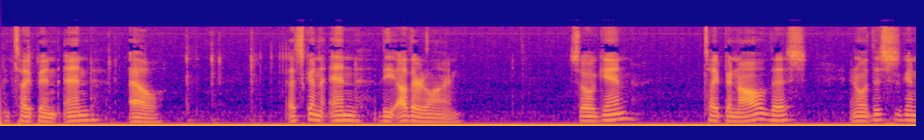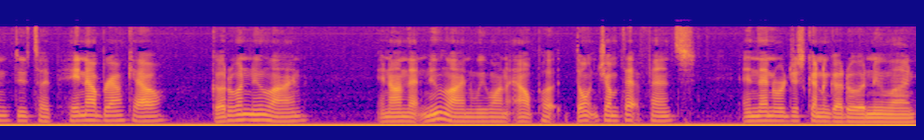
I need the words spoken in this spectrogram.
and type in end L. That's going to end the other line. So again, type in all of this, and what this is going to do, type hey now brown cow, go to a new line, and on that new line we want to output don't jump that fence, and then we're just going to go to a new line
